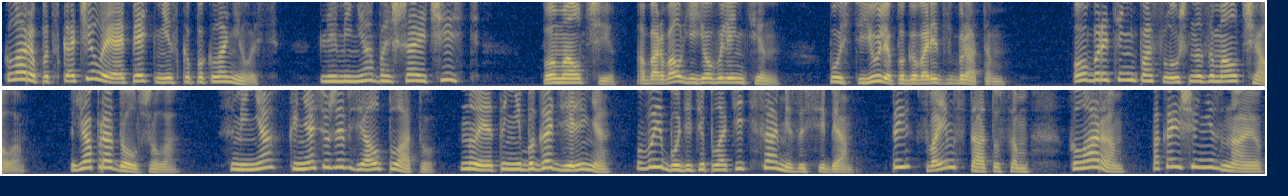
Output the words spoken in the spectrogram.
Клара подскочила и опять низко поклонилась. «Для меня большая честь». «Помолчи», – оборвал ее Валентин. «Пусть Юля поговорит с братом». Оборотень послушно замолчала. Я продолжила. «С меня князь уже взял плату, но это не богадельня. Вы будете платить сами за себя. Ты своим статусом. Клара, пока еще не знаю,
